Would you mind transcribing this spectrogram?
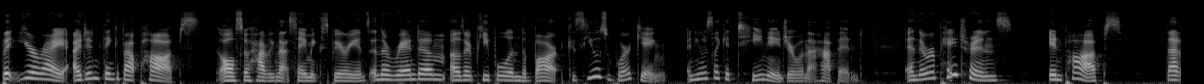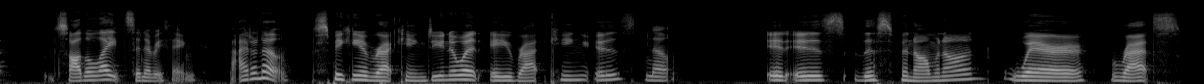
But you're right, I didn't think about Pops also having that same experience and the random other people in the bar because he was working and he was like a teenager when that happened. And there were patrons in Pops that saw the lights and everything. But I don't know. Speaking of Rat King, do you know what a Rat King is? No. It is this phenomenon where rats'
